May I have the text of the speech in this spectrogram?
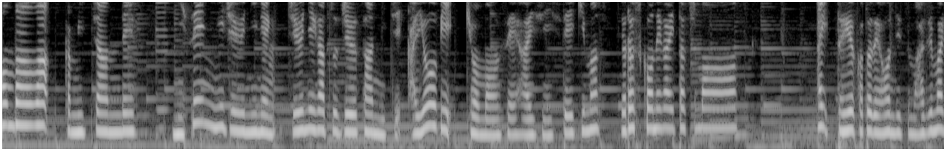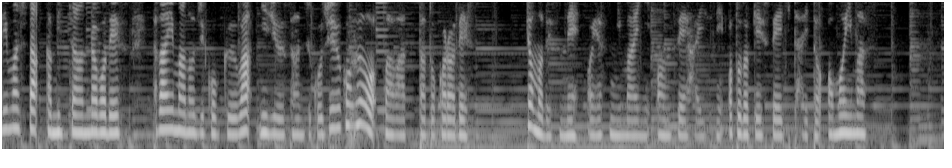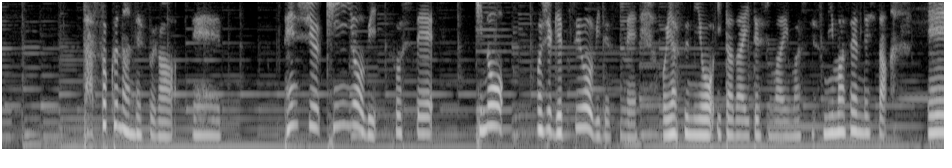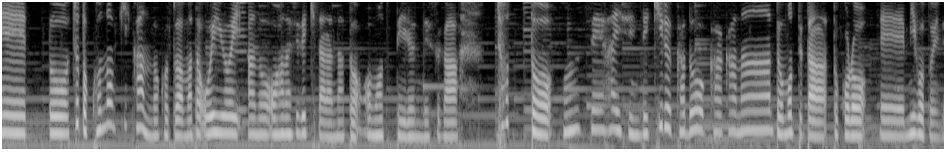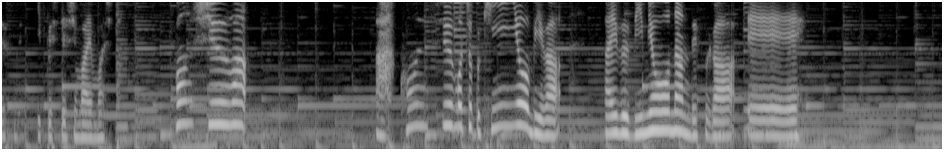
こんばんは、かみちゃんです。2022年12月13日火曜日、今日も音声配信していきます。よろしくお願いいたします。はい、ということで本日も始まりました、かみちゃんラボです。ただいまの時刻は23時55分を回ったところです。今日もですね、お休み前に音声配信お届けしていきたいと思います。早速なんですが、えー先週金曜日、そして昨日、今週月曜日ですね、お休みをいただいてしまいましてすみませんでした。えー、っと、ちょっとこの期間のことはまたおいおい、あの、お話できたらなと思っているんですが、ちょっと音声配信できるかどうかかなーって思ってたところ、えー見事にですね、キープしてしまいました。今週は、あ、今週もちょっと金曜日がだいぶ微妙なんですが、え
